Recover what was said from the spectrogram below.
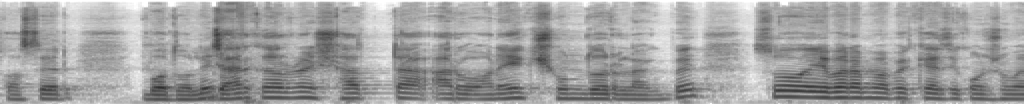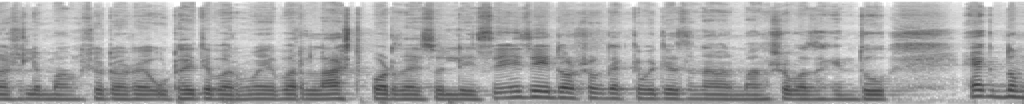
সসের বদলে। যার কারণে স্বাদটা আরও অনেক সুন্দর লাগবে। সো এবার আমি অপেক্ষা আছি কোন সময় আসলে মাংসটা উঠাইতে পারব। এবার লাস্ট পর্যায়ে চলে এসেছে। এই যে দর্শক দেখতে পাইতেছেন, আমার মাংস ভাজা কিন্তু একদম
